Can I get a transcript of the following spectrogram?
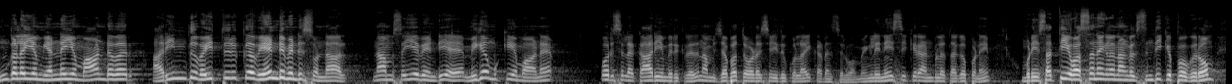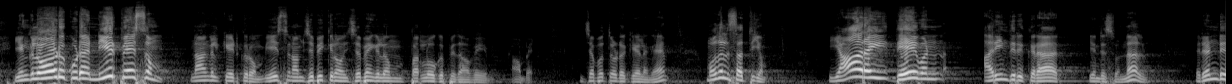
உங்களையும் என்னையும் ஆண்டவர் அறிந்து வைத்திருக்க வேண்டும் என்று சொன்னால் நாம் செய்ய வேண்டிய மிக முக்கியமான ஒரு சில காரியம் இருக்கிறது. நம்ம ஜெபத்தோட செய்து கொள்ளாய் கடன் செல்வோம். எங்களை நேசிக்கிற அன்புள்ள தகப்பனே உங்களுடைய சத்திய வசனங்களை நாங்கள் சிந்திக்க போகிறோம். எங்களோடு கூட நீர் பேசும் நாங்கள் கேட்கிறோம். இயேசு நாம் ஜெபிக்கிறோம். ஜெபங்களும் பரலோக பிதாவே. ஆமே ஜெபத்தோட கேளுங்க. முதல் சத்தியம் யாரை தேவன் அறிந்திருக்கிறார் என்று சொன்னால் ரெண்டு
